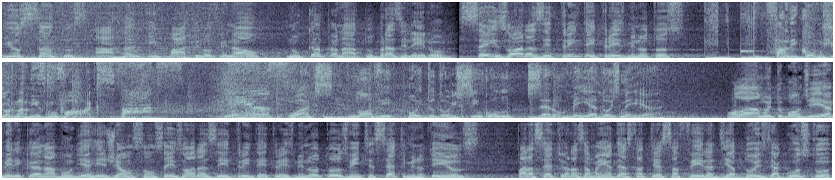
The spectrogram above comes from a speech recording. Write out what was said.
e o Santos arranca empate no final no Campeonato Brasileiro. 6 horas e 33 minutos. Fale com o Jornalismo Vox. Vox News. Vox 982510626. Olá, muito bom dia, Americana. Bom dia, região. São 6 horas e 33 minutos, 27 minutinhos para 7 horas da manhã desta terça-feira, dia 2 de agosto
